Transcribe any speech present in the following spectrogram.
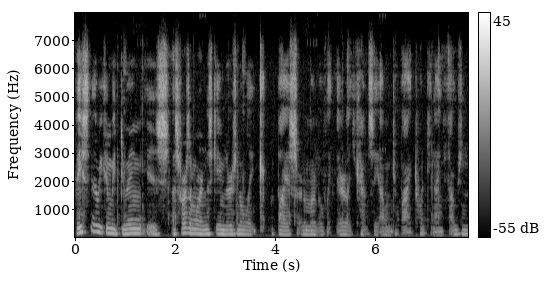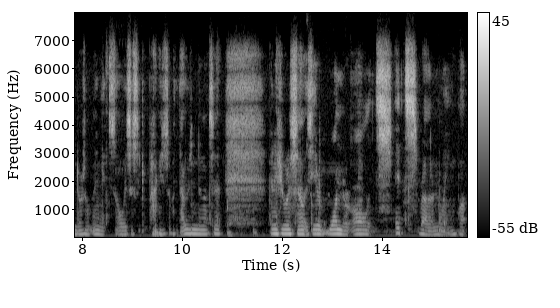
basically what we can be doing is as far as I'm aware in this game there's no like buy a certain amount of like there like you can't say I want to buy 29,000 or something. It's always just like a package of a thousand and that's it. And if you want to sell it's either one or all it's it's rather annoying but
